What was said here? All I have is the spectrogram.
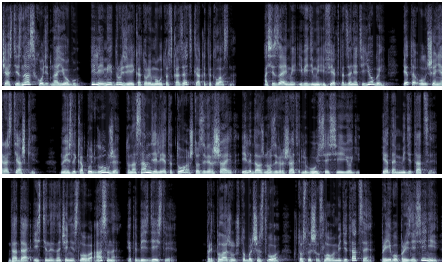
Часть из нас ходит на йогу или имеет друзей, которые могут рассказать, как это классно. Осязаемый и видимый эффект от занятий йогой – это улучшение растяжки. Но если копнуть глубже, то на самом деле это то, что завершает или должно завершать любую сессию йоги. Это медитация. Да-да, истинное значение слова асана – это бездействие. Предположу, что большинство, кто слышал слово «медитация», при его произнесении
